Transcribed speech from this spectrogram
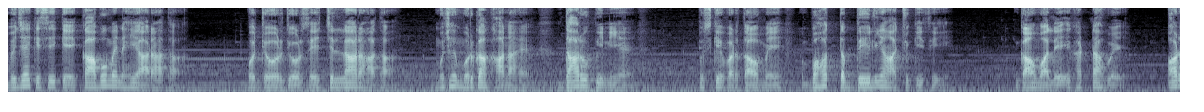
विजय किसी के काबू में नहीं आ रहा था। वो ज़ोर ज़ोर से चिल्ला रहा था, मुझे मुर्गा खाना है, दारू पीनी है। उसके वर्ताव में बहुत तब्दीलियाँ आ चुकी थी। गाँव वाले इकट्ठा हुए और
